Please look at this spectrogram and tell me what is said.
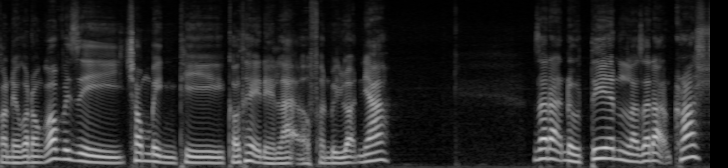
Còn nếu có đóng góp với gì cho mình thì có thể để lại ở phần bình luận nhá. Giai đoạn đầu tiên là giai đoạn crush.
